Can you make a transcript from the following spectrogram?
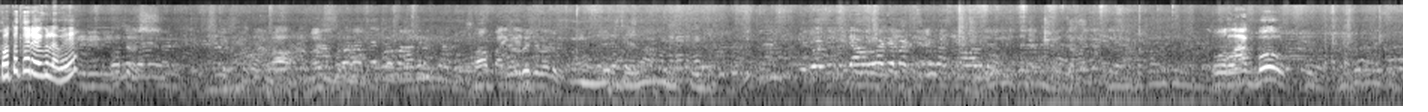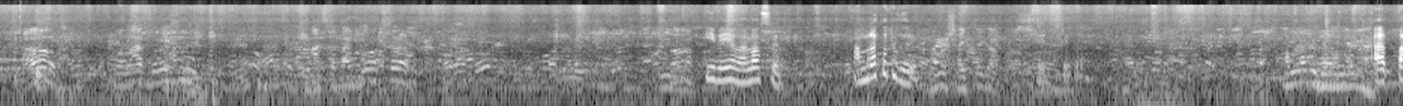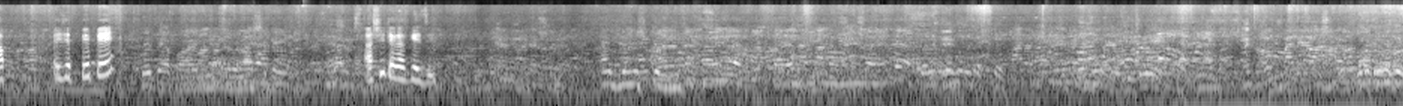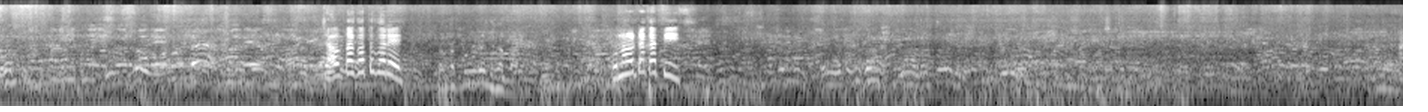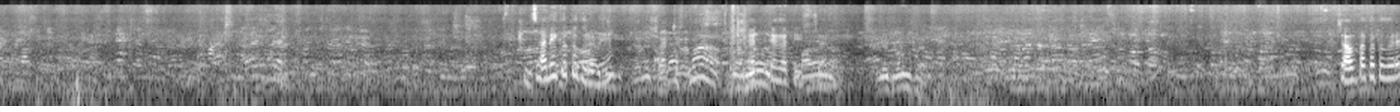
কত করে এগুলো ভাই? তো লাগবো? লাগবো নাকি? আচ্ছা, লাগবো একটা। কি ভাইয়া ভালো আছে আমরা কত করে। আর পাপ এই যে পেঁপে? আশি টাকা। কেজি। চালটা কত করে? পনেরো টাকা পিস জালি কত করে টাকা পিস চালটা কত করে।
